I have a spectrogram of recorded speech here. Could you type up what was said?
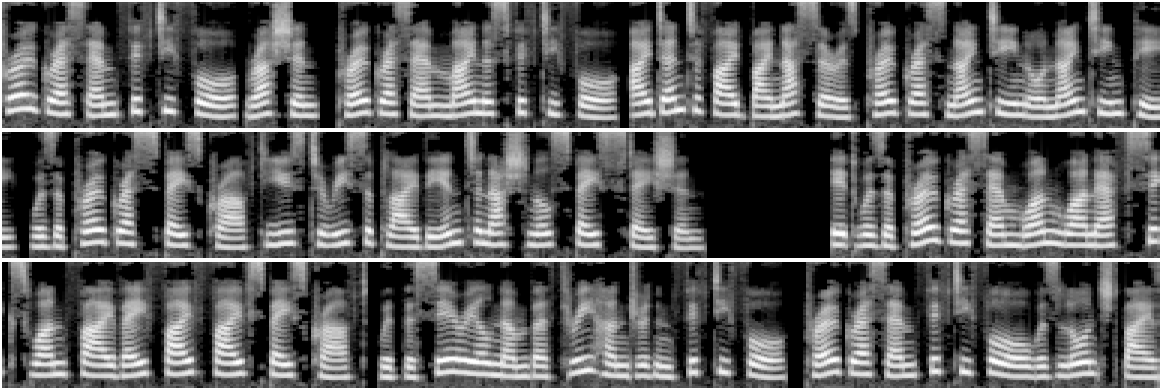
Progress M54 Russian, Progress M-54, identified by NASA as Progress 19 or 19P, was a Progress spacecraft used to resupply the International Space Station. It was a Progress M11F615A55 spacecraft, with the serial number 354. Progress M54 was launched by a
